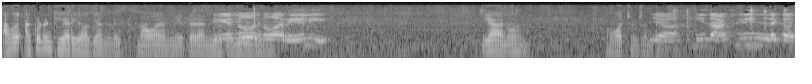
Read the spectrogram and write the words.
I w- I couldn't hear you again. Like now I am muted and Do you muted you know again. Noahreyli? Yeah, I know him. I watch him sometimes. Yeah, he's actually in like a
